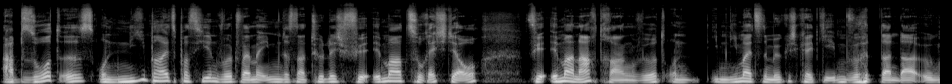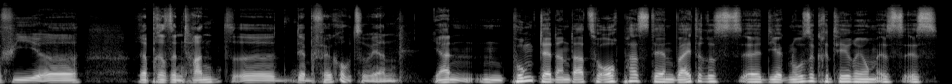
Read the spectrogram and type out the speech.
absurd ist und niemals passieren wird, weil man ihm das natürlich für immer, zu Recht ja auch, für immer nachtragen wird und ihm niemals eine Möglichkeit geben wird, dann da irgendwie äh, Repräsentant äh, der Bevölkerung zu werden. Ja, ein, ein Punkt, der dann dazu auch passt, der ein weiteres äh, Diagnosekriterium ist, ist,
